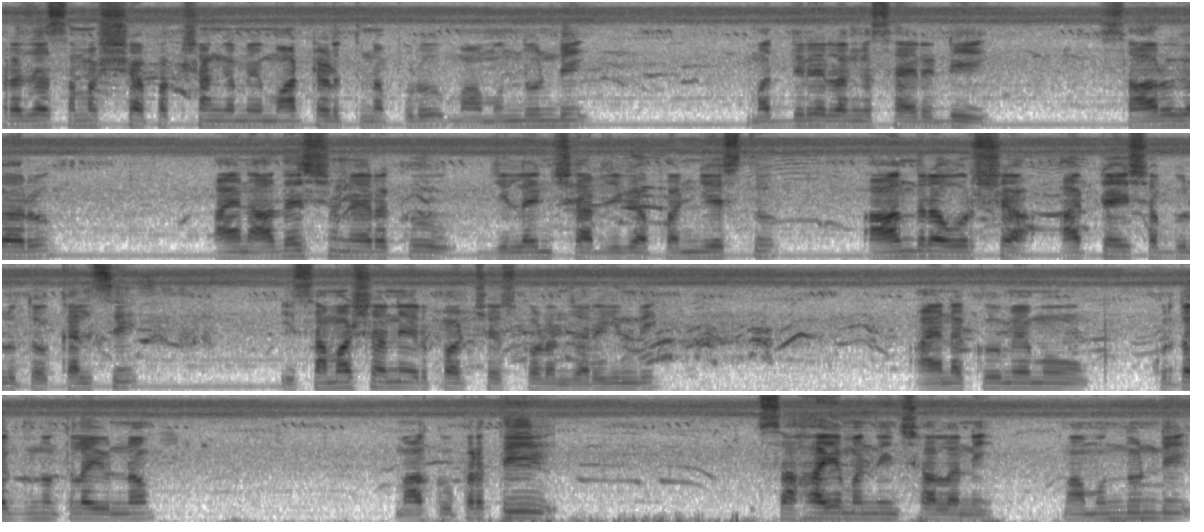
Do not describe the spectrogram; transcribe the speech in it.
ప్రజా సమస్య పక్షంగా మేము మాట్లాడుతున్నప్పుడు మా ముందుండి మద్దిరి రంగసాయిరెడ్డి సారు గారు ఆయన ఆదేశం మేరకు జిల్లా ఇన్ఛార్జిగా పనిచేస్తూ ఆంధ్ర వర్ష ఆర్టీఐ సభ్యులతో కలిసి ఈ సమస్యను ఏర్పాటు చేసుకోవడం జరిగింది. ఆయనకు మేము కృతజ్ఞతలై ఉన్నాం. మాకు ప్రతి సహాయం అందించాలని మా ముందుండి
